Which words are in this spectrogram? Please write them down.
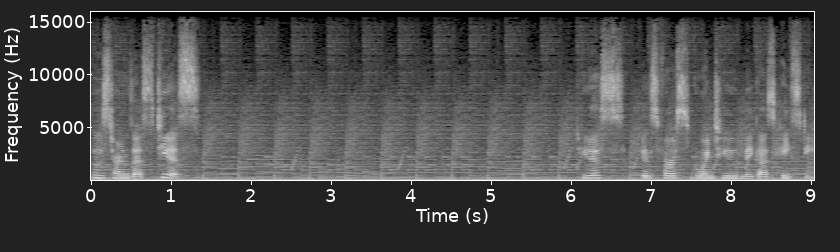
Whose turn is this? Tidus. Tidus is first going to make us hasty.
